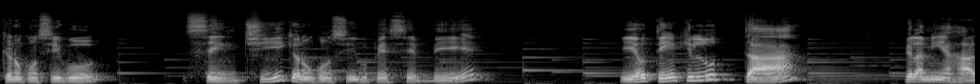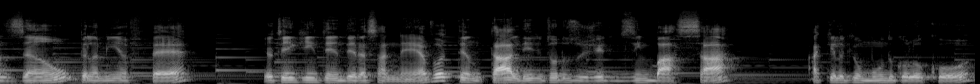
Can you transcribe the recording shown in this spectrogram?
que eu não consigo sentir, que eu não consigo perceber, e eu tenho que lutar pela minha razão, pela minha fé. Eu tenho que entender essa névoa, tentar ali de todos os jeitos desembaçar aquilo que o mundo colocou.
